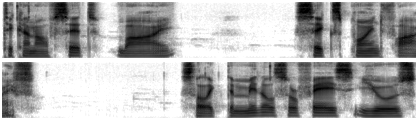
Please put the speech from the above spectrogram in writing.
Take an offset by 6.5 select the middle surface use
